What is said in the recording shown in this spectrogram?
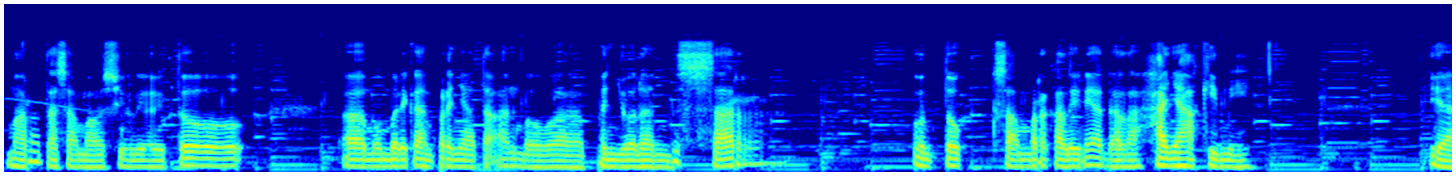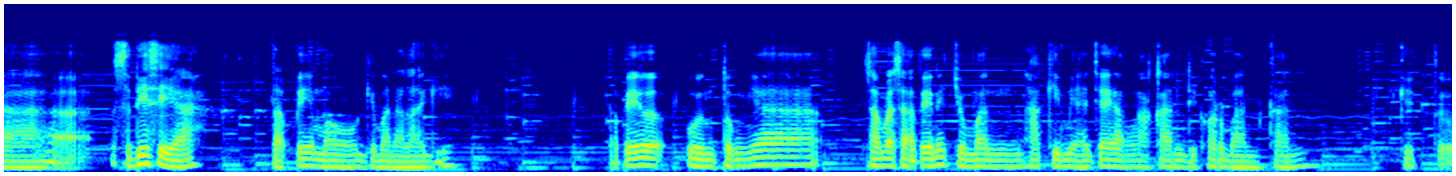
Marotta sama Ausilio itu eh, memberikan pernyataan bahwa penjualan besar untuk summer kali ini adalah hanya Hakimi. Ya sedih sih ya, tapi mau gimana lagi. Tapi untungnya sampai saat ini cuman Hakimi aja yang akan dikorbankan gitu.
